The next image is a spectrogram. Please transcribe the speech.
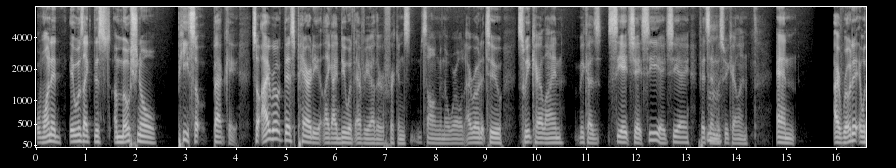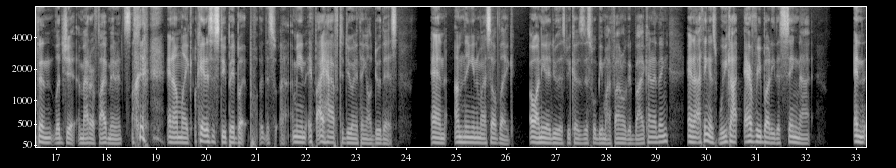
wanted, it was like this emotional piece. So back, okay, so I wrote this parody like I do with every other freaking song in the world. I wrote it to Sweet Caroline because CHA CHCA fits in Mhm. with Sweet Caroline, and I wrote it within legit a matter of five minutes, and I'm like, okay, this is stupid, but this, I mean, if I have to do anything, I'll do this. And I'm thinking to myself like, oh, I need to do this because this will be my final goodbye kind of thing. And I think is we got everybody to sing that, and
